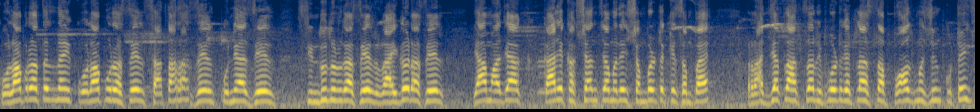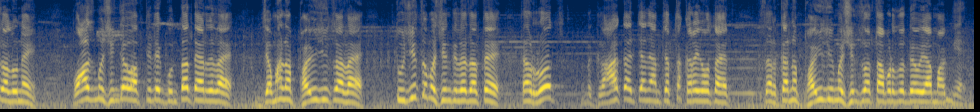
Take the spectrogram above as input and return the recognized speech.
कोल्हापुरातच नाही कोल्हापूर असेल सातारा असेल पुणे असेल सिंधुदुर्ग असेल रायगड असेल या माझ्या कार्यकक्षांच्यामध्ये शंभर टक्के संप आहे. राज्यातला आजचा रिपोर्ट घेतला असता पॉज मशीन कुठेही चालू नाही. पॉज मशीनच्या बाबतीत एक गुंता तयार झाला आहे. जमाना फाईव्ह जी चालला आहे. टू जीचं मशीन दिलं जातं आहे त्या रोज ग्राहकांच्या आणि आमच्या तक्रारी होत आहेत. सरकारनं फाईव्ह जी मशीनसुद्धा ताबडतोब देऊ या मागणी आहे.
